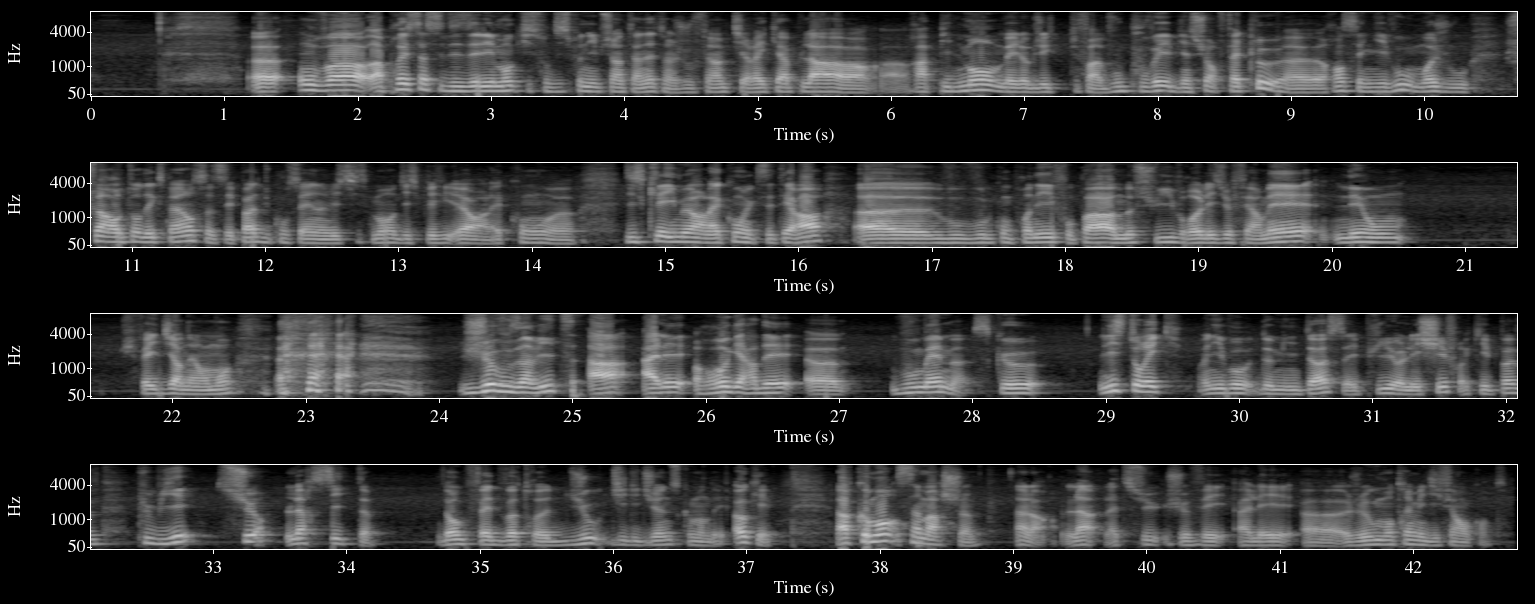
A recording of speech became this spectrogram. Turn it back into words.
Euh, on va après ça c'est des éléments qui sont disponibles sur internet. je vous fais un petit récap là euh, rapidement, mais l'objectif, enfin vous pouvez bien sûr faites-le, euh, renseignez-vous. Moi je vous je fais un retour d'expérience, c'est pas du conseil d'investissement, disclaimer à la con, disclaimer à la con, etc. Vous, vous, le comprenez, il faut pas me suivre les yeux fermés. Néon, j'ai failli dire néanmoins. je vous invite à aller regarder vous-même ce que l'historique au niveau de Mintos et puis euh, les chiffres qu'ils peuvent publier sur leur site. Donc faites votre due diligence commandé. Ok. Alors comment ça marche? Alors là, là-dessus, je vais aller, euh, je vais vous montrer mes différents comptes.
